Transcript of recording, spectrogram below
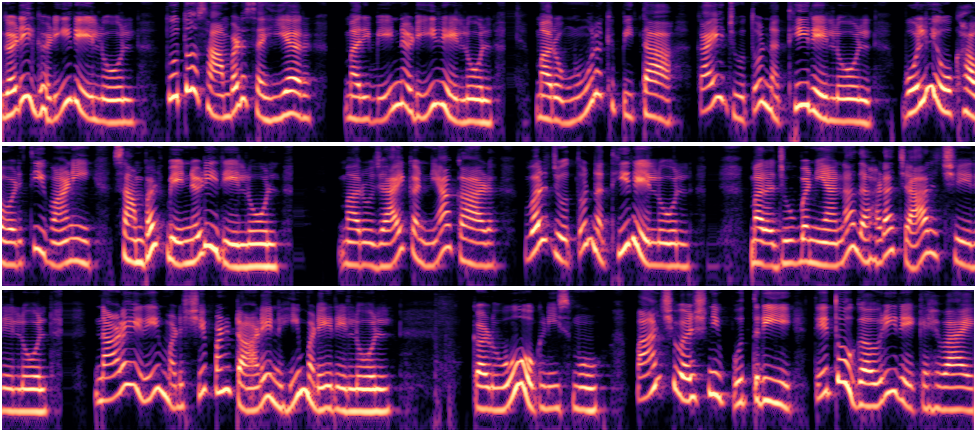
ઘડી ઘડી રે લોલ, તું તો સાંભળ સહિયર મારી બેનડી રેલોલ મારો મૂર્ખ પિતા કાંઈ જોતો નથી રેલોલ બોલી ઓખા વળતી વાણી સાંભળ બેનડી રેલોલ મારો જાય કન્યાકાળ, વર જોતો નથી રેલોલ મારા જોબનિયાના દહાડા ચાર છે રેલોલ નાળે રે મળશે પણ ટાળે નહીં મળે રેલોલ કડવું ઓગણીસમું. પાંચ વર્ષની પુત્રી, તે તો ગૌરી રે કહેવાય.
